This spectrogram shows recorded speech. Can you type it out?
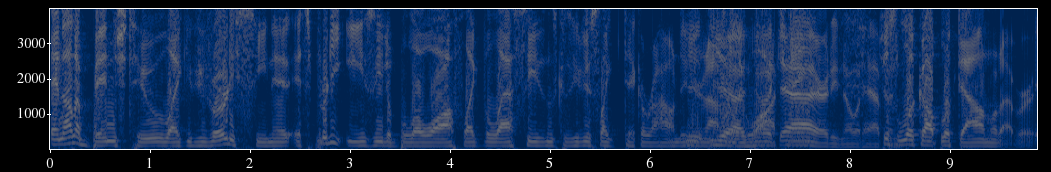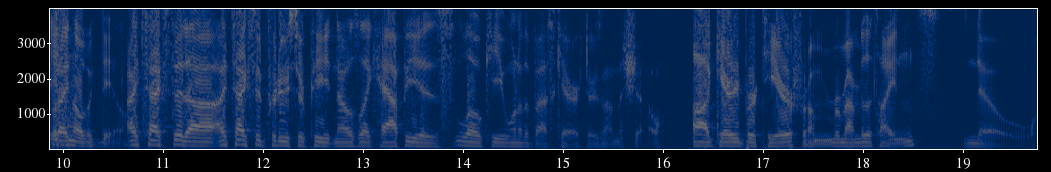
and on a binge too, like if you've already seen it, it's pretty easy to blow off like the last seasons because you just like dick around and you're not yeah, really like, watching. yeah, I already know what happens. just look up, look down, whatever. It's I- no big deal. I texted. Uh, I texted producer Pete, and I was like, "Happy is low key one of the best characters on the show." uh, Gerry Bertier from Remember the Titans. No.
